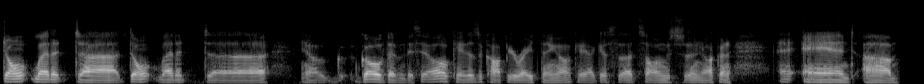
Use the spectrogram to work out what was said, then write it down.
don't let it uh, don't let it uh, you know go with them. They say, oh, okay, there's a copyright thing. Okay, I guess that song's uh, not going to and um,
